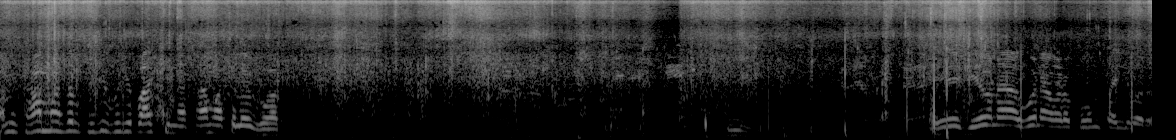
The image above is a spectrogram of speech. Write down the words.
আমি খাম মাসাল খুঁজে খুঁজে পাচ্ছি না খাম মাসালের ঘর। দেও এ যেও না ওখানে আবার বোম ফাইলে পারো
